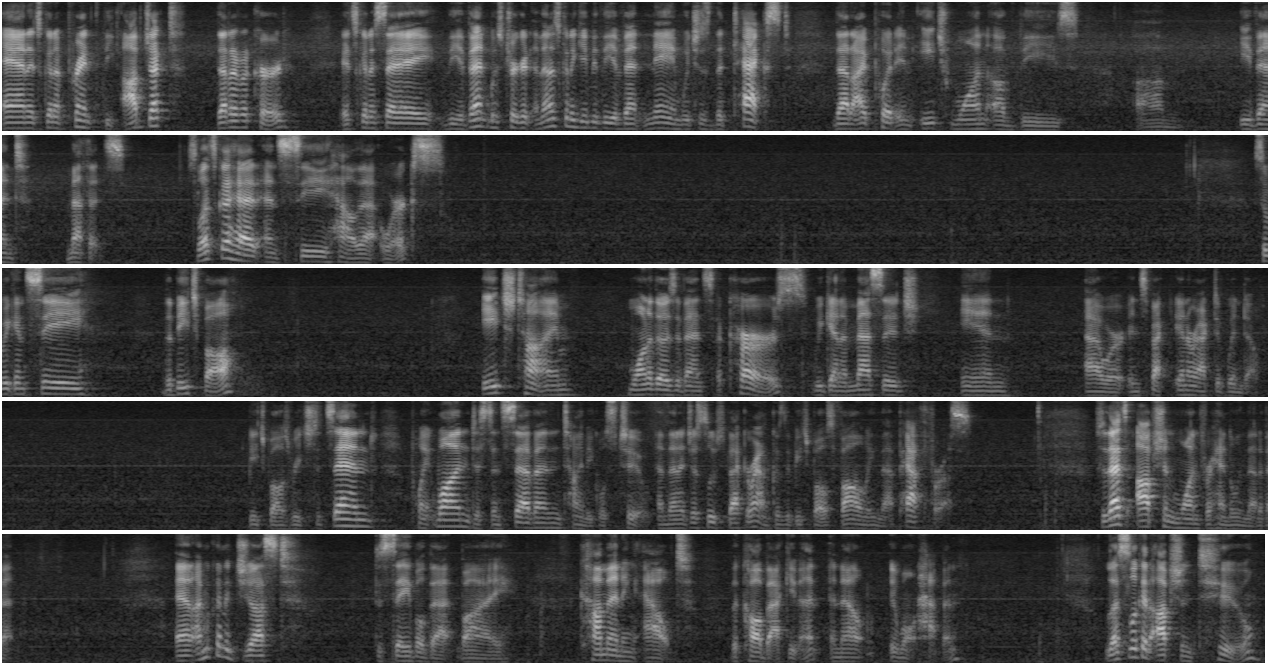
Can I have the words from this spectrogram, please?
and it's going to print the object that it occurred. It's going to say the event was triggered and then it's going to give you the event name, which is the text that I put in each one of these um, event methods. So let's go ahead and see how that works. So we can see the beach ball. Each time one of those events occurs, we get a message in our inspect interactive window. Beach ball has reached its end, point one, distance seven, time equals two. And then it just loops back around because the beach ball is following that path for us. So that's option one for handling that event. And I'm going to just disable that by commenting out the callback event, and now it won't happen. Let's look at option two.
